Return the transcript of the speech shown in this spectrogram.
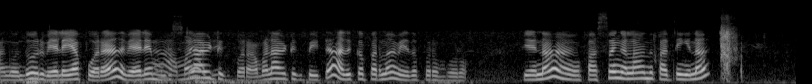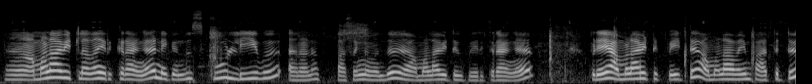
அங்கே வந்து ஒரு வேலையாக போகிறேன் அந்த வேலையை முடிச்சு அமலா வீட்டுக்கு போகிறேன் அமலா வீட்டுக்கு போயிட்டு அதுக்கப்புறம் தான் வேதப்புறம் போகிறோம் ஏன்னா பசங்கள்லாம் வந்து பார்த்தீங்கன்னா அமலா வீட்டில் தான் இருக்கிறாங்க. இன்றைக்கி வந்து ஸ்கூல் லீவு அதனால் பசங்க வந்து அமலா வீட்டுக்கு போயிருக்கிறாங்க. அப்படியே அமலா வீட்டுக்கு போயிட்டு அமலாவையும் பார்த்துட்டு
